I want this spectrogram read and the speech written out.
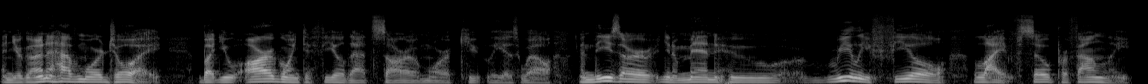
and you're going to have more joy, but you are going to feel that sorrow more acutely as well. And these are, you know, men who really feel life so profoundly.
